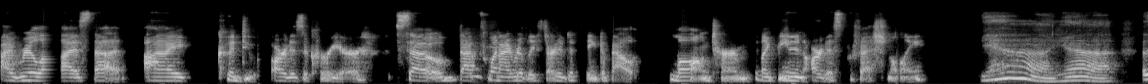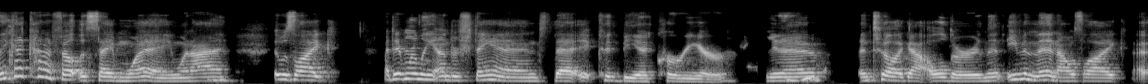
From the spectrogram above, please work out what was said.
I realized that I could do art as a career. So that's when I really started to think about long term, like being an artist professionally. Yeah, yeah. I think I kind of felt the same way when I, mm-hmm. it was like, I didn't really understand that it could be a career, you know, mm-hmm. until I got older. And then even then I was like, uh,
